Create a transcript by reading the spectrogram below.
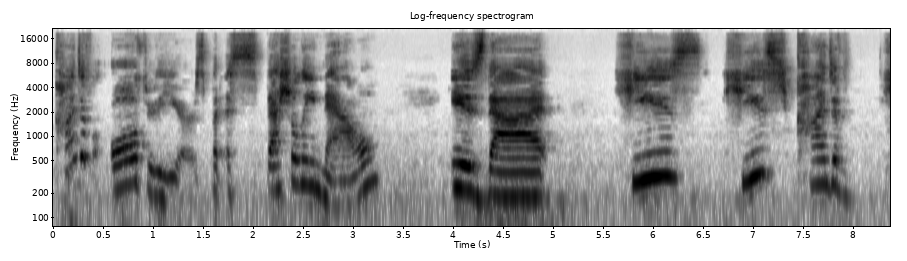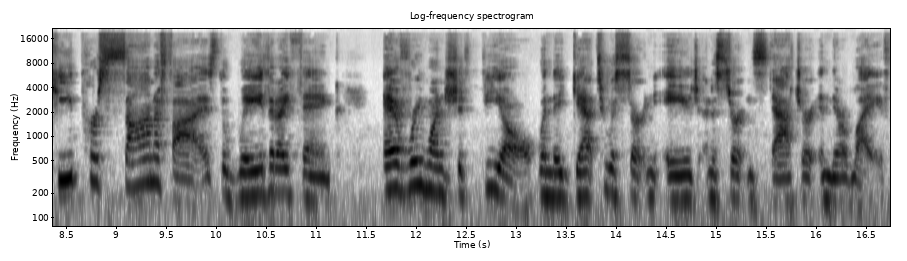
kind of all through the years but especially now is that he's he's kind of he personifies the way that i think everyone should feel when they get to a certain age and a certain stature in their life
